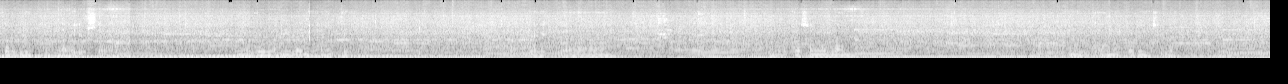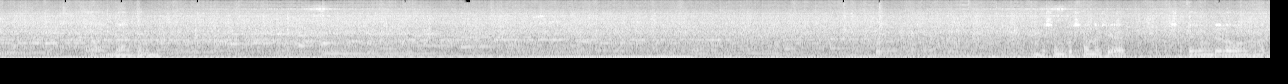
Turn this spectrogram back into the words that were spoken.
sobrang karelate po tayo sa nagawa nila ni ate. Kahit uh, malakas ang ulan nag ano pa rin sila. Uh, dadamo basang basa na si ate saka yung dalawang anak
